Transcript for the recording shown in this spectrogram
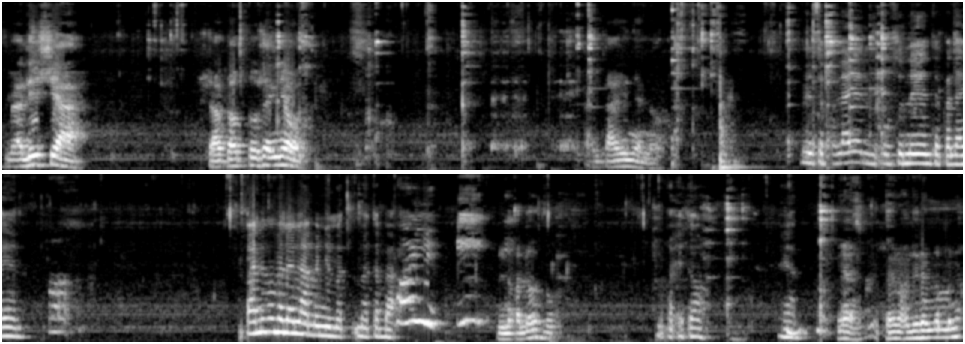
Kila Alicia. Shoutout po sa inyo. Kain tayo niyan, no? Yan, sa palayan. Uso na yan sa palayan. Oh. Paano mo malalaman yung mat- mataba? Why you eat? Doon nakalobo. Okay, ito. Ayan. Yan. Pero nakalilang naman na.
